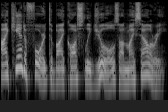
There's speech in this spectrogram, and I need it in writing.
I can't afford to buy costly jewels on my salary.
